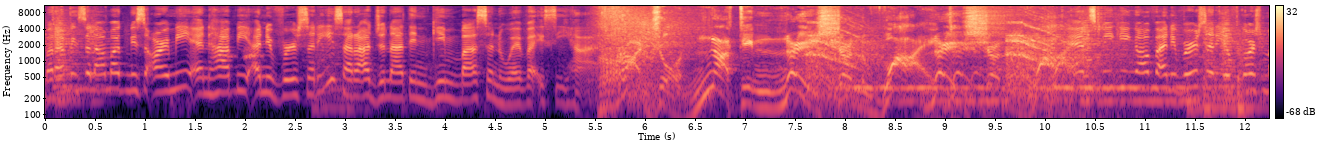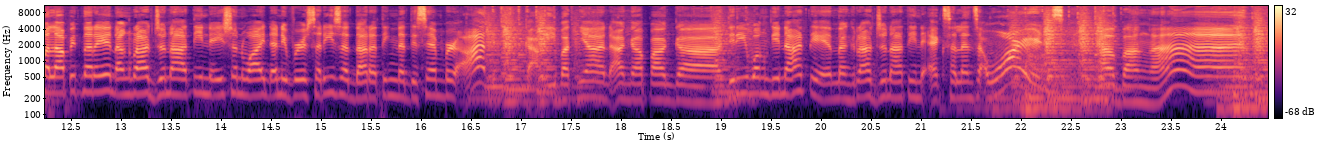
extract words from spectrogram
Maraming salamat, Miss Army, and happy anniversary sa radyo natin Gimba sa Nueva Ecija. Radyo natin nationwide. Nationwide. And speaking of anniversary, of course, malapit na rin ang radyo natin nationwide anniversary sa darating na December at kakibat niyan ang uh, pagdiriwang din natin ng radyo natin Excellence Awards. Abangan!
